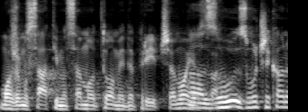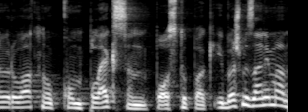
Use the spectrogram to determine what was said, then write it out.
možemo satima samo o tome da pričamo. A, zvu, zvuči kao nevjerovatno kompleksan postupak i baš me zanima,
